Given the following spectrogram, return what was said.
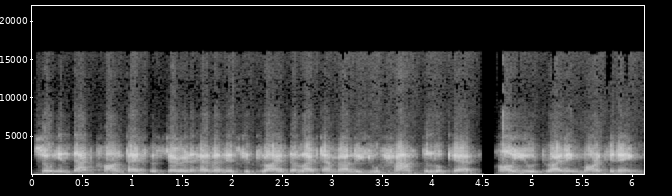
So in that context, the stairway to heaven is to drive the lifetime value. You have to look at how you're driving marketing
